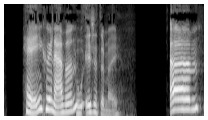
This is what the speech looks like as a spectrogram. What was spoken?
Hey, goedenavond. Hoe is het ermee? Um,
